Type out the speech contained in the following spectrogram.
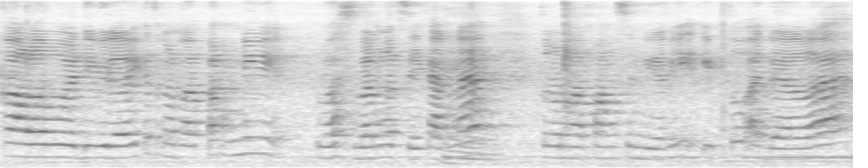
kalau mau dibilang lagi ke turun lapang ini luas banget sih karena Hmm. turun lapang sendiri itu adalah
